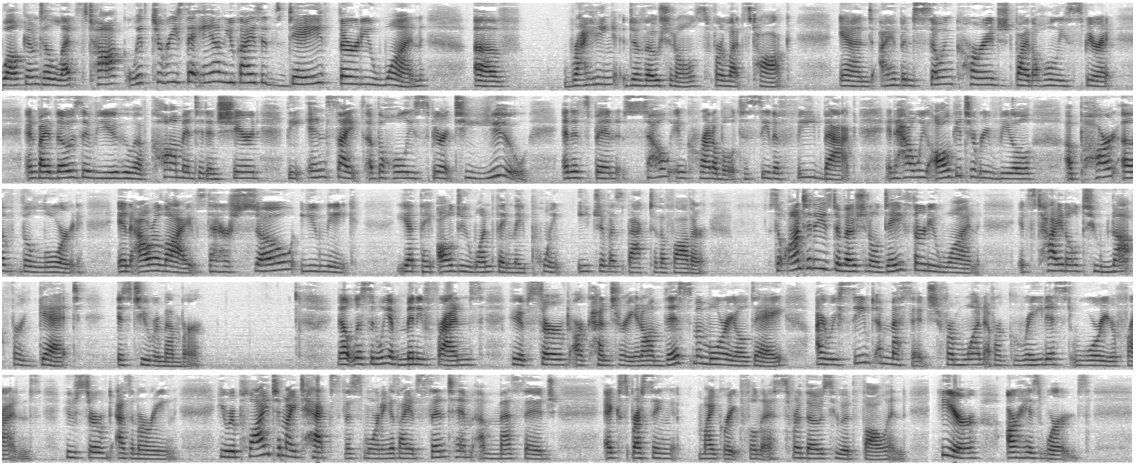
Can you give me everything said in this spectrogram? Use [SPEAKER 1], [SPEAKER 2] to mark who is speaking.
[SPEAKER 1] Welcome to Let's Talk with Teresa Ann. You guys, it's day 31 of writing devotionals for Let's Talk. And I have been so encouraged by the Holy Spirit and by those of you who have commented and shared the insights of the Holy Spirit to you. And it's been so incredible to see the feedback and how we all get to reveal a part of the Lord in our lives that are so unique, yet they all do one thing they point each of us back to the Father. So, on today's devotional, day 31, it's titled To Not Forget is to remember. Now, listen, we have many friends who have served our country, and on this Memorial Day, I received a message from one of our greatest warrior friends who served as a Marine. He replied to my text this morning as I had sent him a message expressing my gratefulness for those who had fallen. Here are his words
